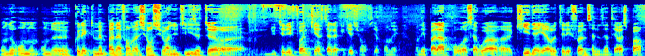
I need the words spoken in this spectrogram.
on, on, on, ne collecte même pas d'informations sur un utilisateur du téléphone qui installe l'application. C'est-à-dire qu'on est, on n'est pas là pour savoir qui est derrière le téléphone, ça nous intéresse pas.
